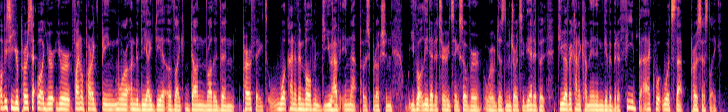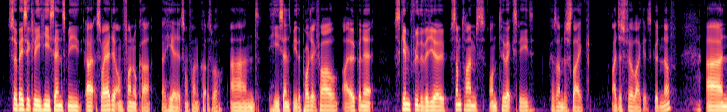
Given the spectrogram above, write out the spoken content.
obviously your process, well, your your final product being more under the idea of like done rather than perfect. What kind of involvement do you have in that post production? You've got a lead editor who takes over or does the majority of the edit, but do you ever kind of come in and give a bit of feedback? What what's that process like? So basically, he sends me. Uh, so I edit on Final Cut. Uh, he edits on Final Cut as well, and he sends me the project file. I open it, skim through the video. Sometimes on two x speed because I'm just like, I just feel like it's good enough, and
